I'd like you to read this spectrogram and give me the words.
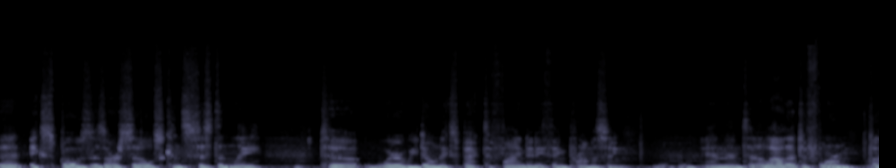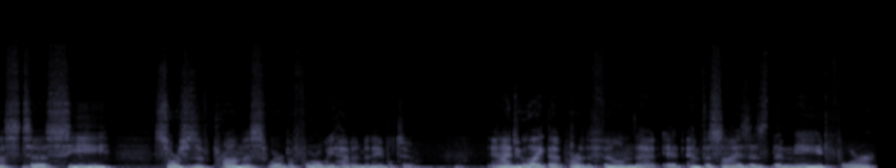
that exposes ourselves consistently to where we don't expect to find anything promising. Mm-hmm. And then to allow that to form us to see sources of promise where before we haven't been able to. And I do like that part of the film that it emphasizes the need for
